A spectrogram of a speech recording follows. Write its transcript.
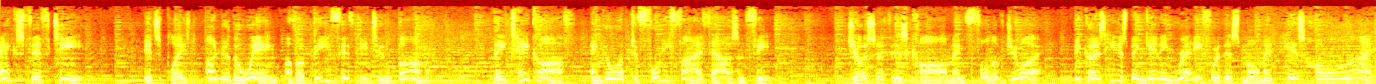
X 15. It's placed under the wing of a B 52 bomber. They take off and go up to 45,000 feet. Joseph is calm and full of joy because he has been getting ready for this moment his whole life.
